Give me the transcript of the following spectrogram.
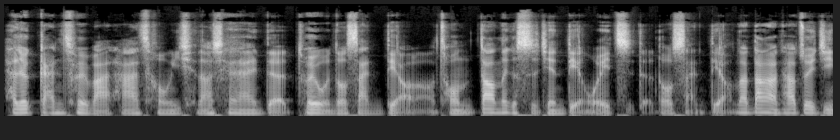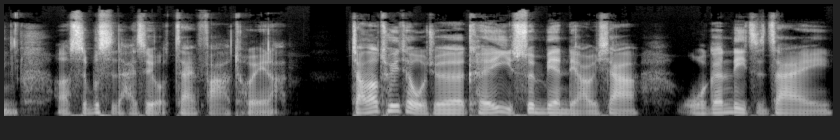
他就干脆把他从以前到现在的推文都删掉了，从到那个时。间点为止的都删掉。那当然，他最近呃时不时还是有在发推啦。讲到 Twitter，我觉得可以顺便聊一下。我跟栗子在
